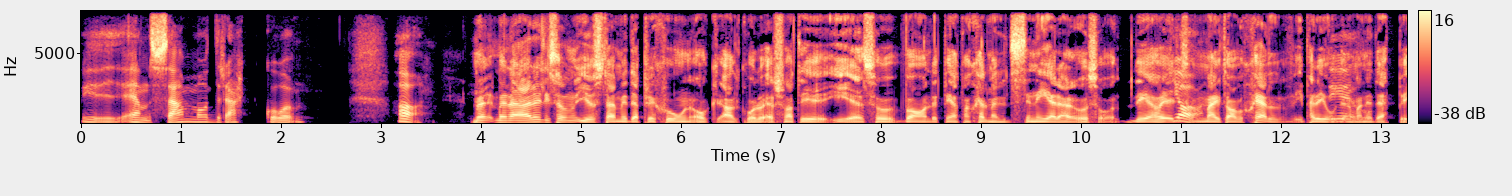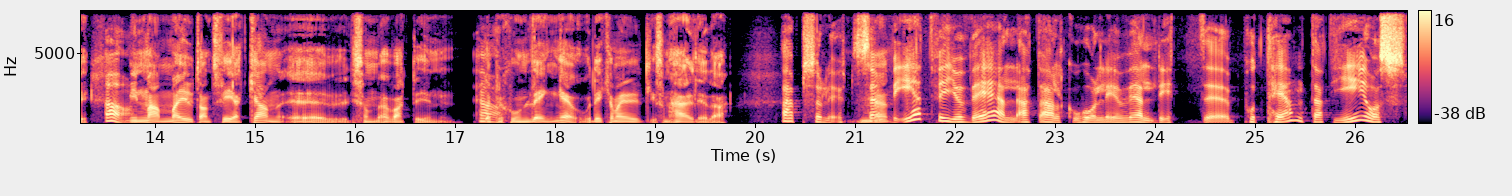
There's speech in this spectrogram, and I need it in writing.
i, ensam och drack och ja. Men, men är det liksom just det här med depression och alkohol eftersom att det är så vanligt med att man själv medicinerar och så. Det har jag Ja. liksom märkt av själv i perioder när man är deppig. Ja. Min mamma är utan tvekan eh, liksom har varit i en Ja. depression länge och det kan man ju liksom härleda. Absolut. Sen Men- vet vi ju väl att alkohol är väldigt eh, potent att ge oss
